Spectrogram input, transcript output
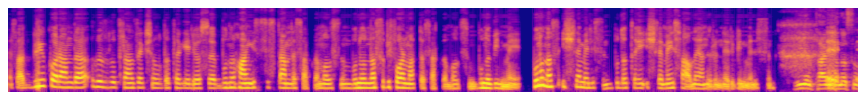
Mesela büyük oranda hızlı transactional data geliyorsa bunu hangi sistemde saklamalısın? Bunu nasıl bir formatta saklamalısın? Bunu bilmeyi. Bunu nasıl işlemelisin? Bu datayı işlemeyi sağlayan ürünleri bilmelisin. Real time'da ee, nasıl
